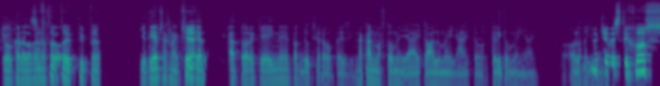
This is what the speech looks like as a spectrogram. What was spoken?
Εγώ καταλαβαίνω σε αυτό, αυτό το επίπεδο. Γιατί έψαχνα και, και... για τώρα και είναι παντού, ξέρω εγώ, παίζει. Να κάνουμε αυτό με AI, το άλλο με AI, το τρίτο με AI. Όλα θα ναι, γίνουν. Και δυστυχώς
